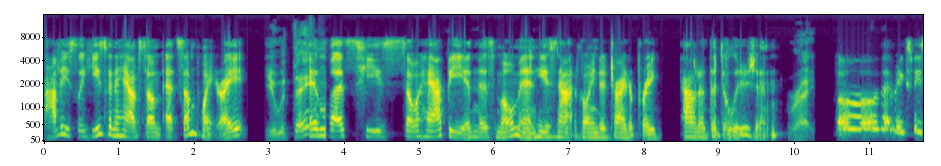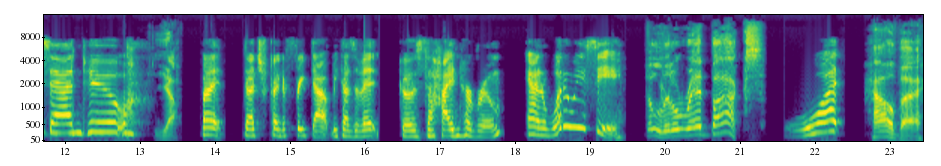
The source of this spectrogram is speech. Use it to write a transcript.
obviously he's going to have some at some point, right? you would think. Unless he's so happy in this moment, he's not going to try to break out of the delusion. right. Oh, that makes me sad too. Yeah. But Dutch kind of freaked out because of it, goes to hide in her room. And what do we see? The little red box. What How the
